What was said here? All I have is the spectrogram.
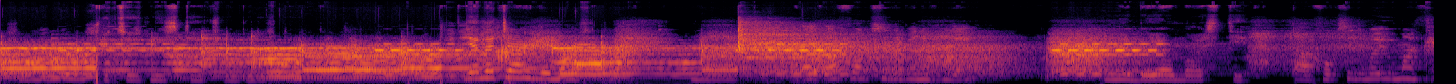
Що мене з міста, якщо я буду стояти? Я натягну маску. А Фоксі тебе не б'є? Ні, бо я в масті. Так, Фоксі тебе і в б'є.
